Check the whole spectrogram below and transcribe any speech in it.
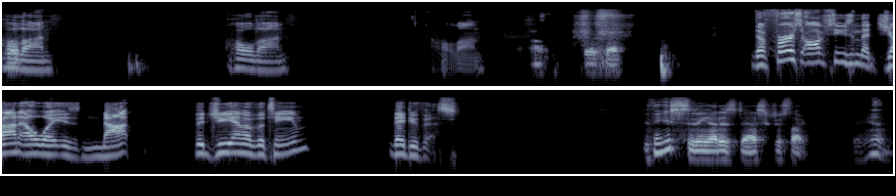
Hold on. Hold on. Hold on. Okay. The first offseason that John Elway is not the GM of the team, they do this. Do you think he's sitting at his desk just like, damn?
